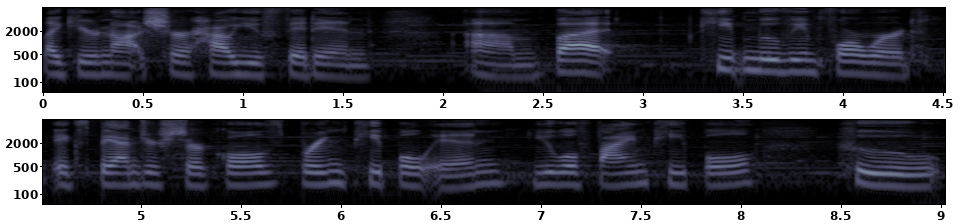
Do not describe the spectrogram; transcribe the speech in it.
like you're not sure how you fit in. Um, but keep moving forward, expand your circles, bring people in. You will find people who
